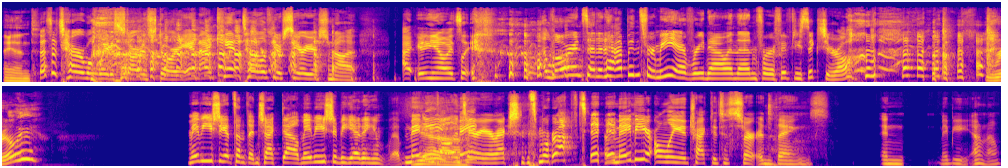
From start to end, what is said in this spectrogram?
and That's a terrible way to start a story, and I can't tell if you're serious or not. I, you know, it's like Lauren said it happens for me every now and then for a 56 year old. really, Maybe you should get something checked out. Maybe you should be getting maybe Yeah. voluntary erections more often. maybe you're only attracted to certain things. and maybe I don't know.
